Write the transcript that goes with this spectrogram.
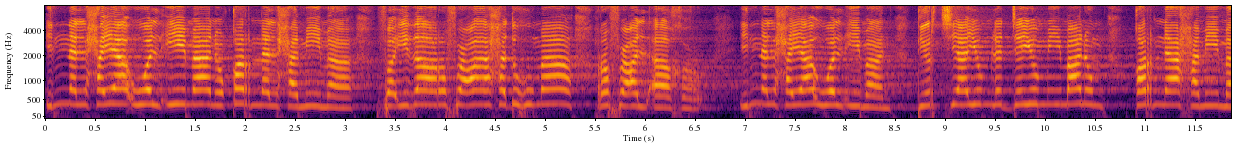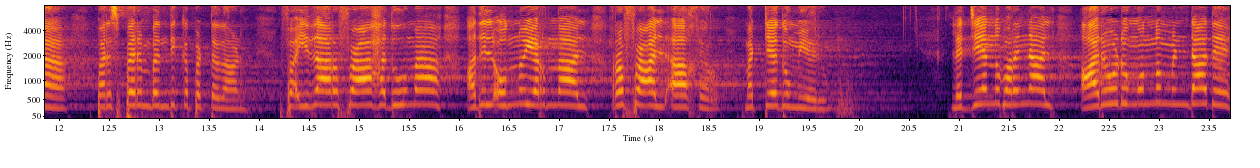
إن الحياء والإيمان قرن الحميمة فإذا رفع أحدهما رفع الآخر إن الحياء والإيمان തീർച്ചയായും ലജ്ജയും ഈമാനും കർണ ഹമീമ പരസ്പരം ബന്ധിക്കപ്പെട്ടതാണ് ഫൈദാ റഫ അഹദുഹുമ അതിൽ ഒന്നുയർന്നാൽ റഫ അൽ ആഖിർ മറ്റേതും ഉയരും ലജ്ജ എന്ന് പറഞ്ഞാൽ ആരോടും ഒന്നും മിണ്ടാതെ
